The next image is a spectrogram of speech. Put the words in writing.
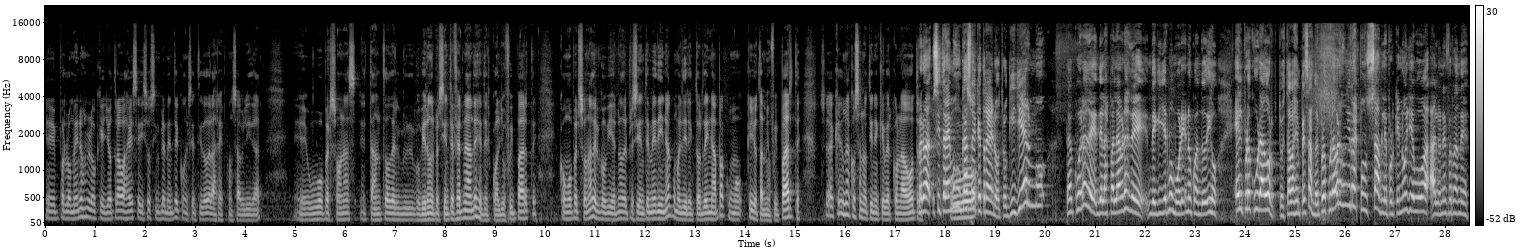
eh, por lo menos lo que yo trabajé se hizo simplemente con el sentido de la responsabilidad. Eh, hubo personas eh, tanto del gobierno del presidente Fernández, del cual yo fui parte, como personas del gobierno del presidente Medina, como el director de INAPA, como que yo también fui parte. O sea que una cosa no tiene que ver con la otra. Pero si traemos un caso hay que traer otro. Guillermo, ¿te acuerdas de, de las palabras de, de Guillermo Moreno cuando dijo, el procurador, tú estabas empezando, el procurador es un irresponsable porque no llevó a, a Leonel Fernández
